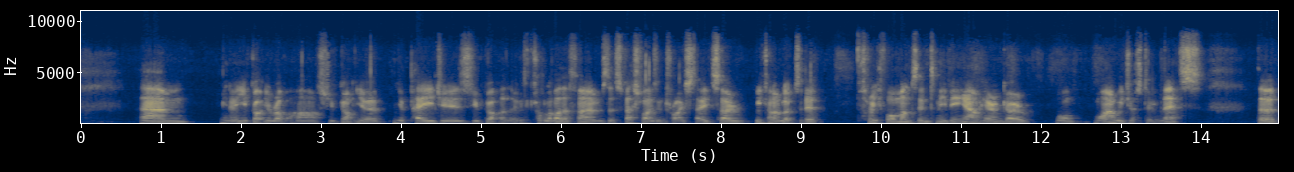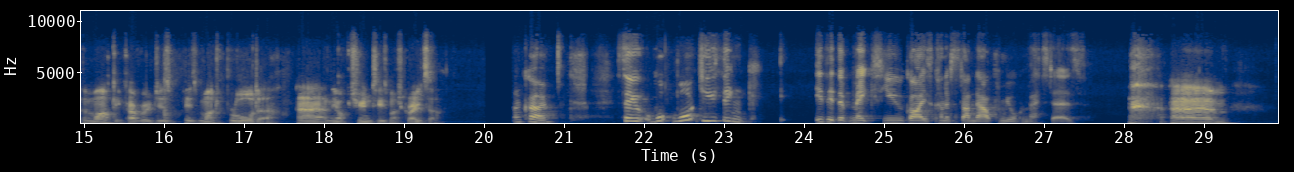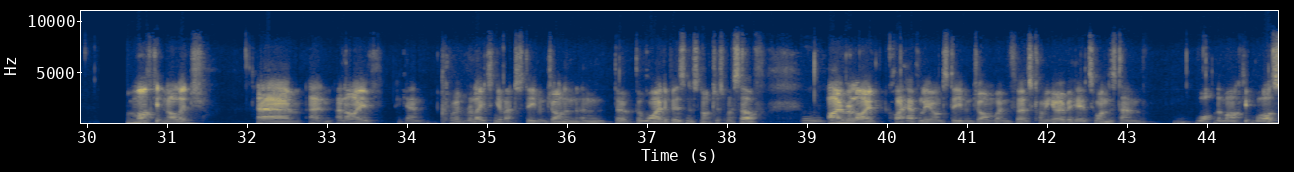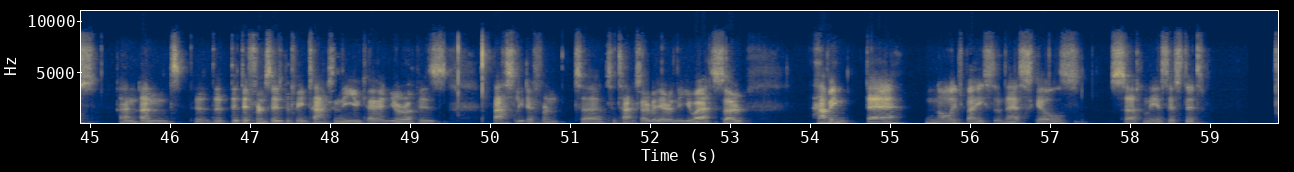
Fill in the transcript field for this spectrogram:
Um, you know, you've got your Robert Half, you've got your your Pages, you've got a couple of other firms that specialise in tri-state. So we kind of looked at it three, four months into me being out here and go, well, why are we just doing this? The the market coverage is is much broader uh, and the opportunity is much greater. Okay. So what what do you think is it that makes you guys kind of stand out from your competitors? um, market knowledge, um, and and I've again relating it back to Steve and John and, and the the wider business, not just myself. Mm. I relied quite heavily on Steve and John when first coming over here to understand what the market was and and the, the differences between tax in the UK and Europe is vastly different to, to tax over here in the US. So having their knowledge base and their skills certainly assisted.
